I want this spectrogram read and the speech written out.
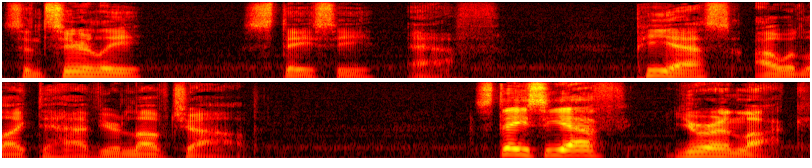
Sincerely, Stacy F. P.S. I would like to have your love child. Stacy F., you're in luck.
